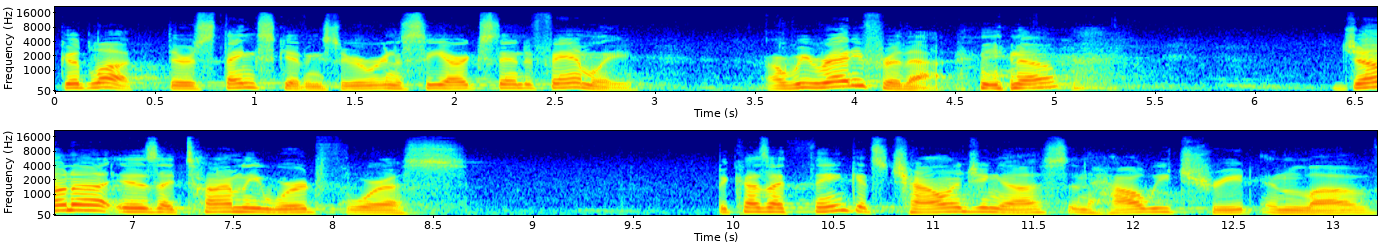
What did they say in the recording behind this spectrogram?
good luck. There's Thanksgiving, so we're going to see our extended family. Are we ready for that? You know? Jonah is a timely word for us because I think it's challenging us in how we treat and love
